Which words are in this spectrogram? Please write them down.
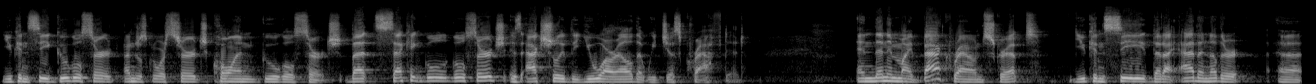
you can see Google search underscore search colon Google search. That second Google search is actually the URL that we just crafted. And then in my background script, you can see that I add another uh,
